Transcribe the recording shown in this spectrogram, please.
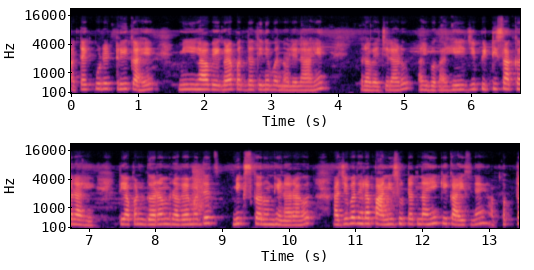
आता एक पुढे ट्रिक आहे. मी ह्या वेगळ्या पद्धतीने बनवलेला आहे रव्याचे लाडू. आहे बघा ही जी पिठी साखर आहे ती आपण गरम रव्यामध्येच मिक्स करून घेणार आहोत. अजिबात ह्याला पाणी सुटत नाही की काहीच नाही. फक्त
